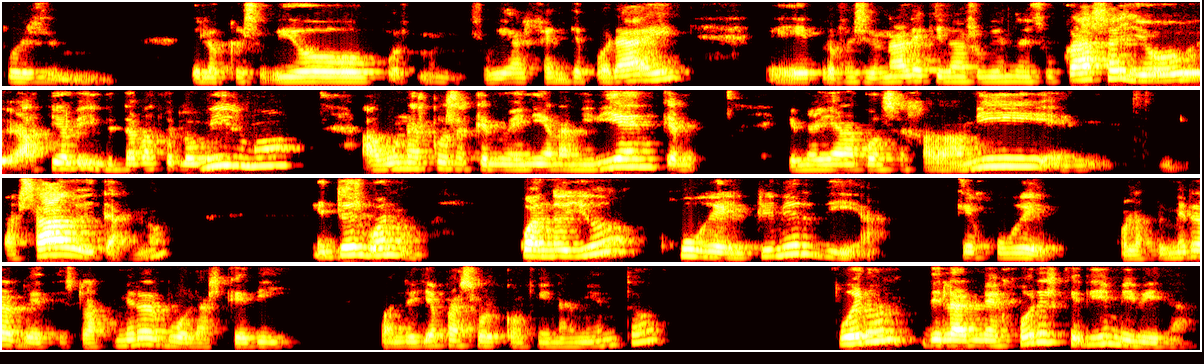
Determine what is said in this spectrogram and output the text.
pues de lo que subió, pues bueno, subía gente por ahí, eh, profesionales que iban subiendo en su casa, yo intentaba hacer lo mismo, algunas cosas que me venían a mí bien, que, que me habían aconsejado a mí en el pasado y tal, ¿no? Entonces, bueno, cuando yo jugué el primer día que jugué, o las primeras veces, las primeras bolas que di, cuando ya pasó el confinamiento, fueron de las mejores que di en mi vida.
